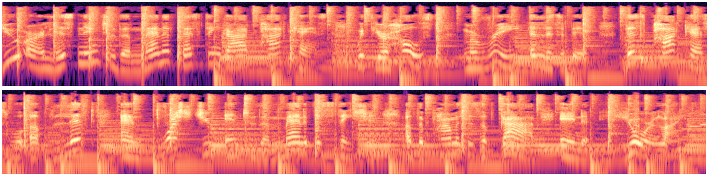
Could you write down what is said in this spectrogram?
You are listening to the Manifesting God podcast with your host, Marie Elizabeth. This podcast will uplift and thrust you into the manifestation of the promises of God in your life.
